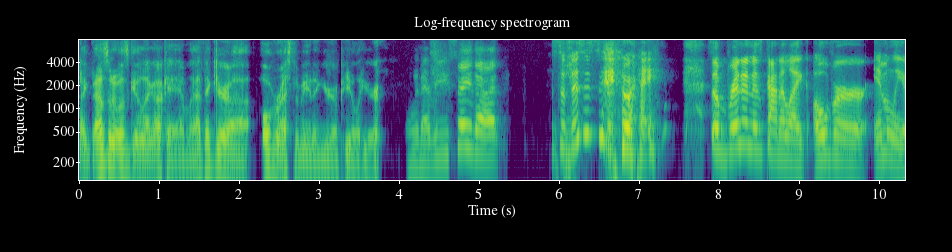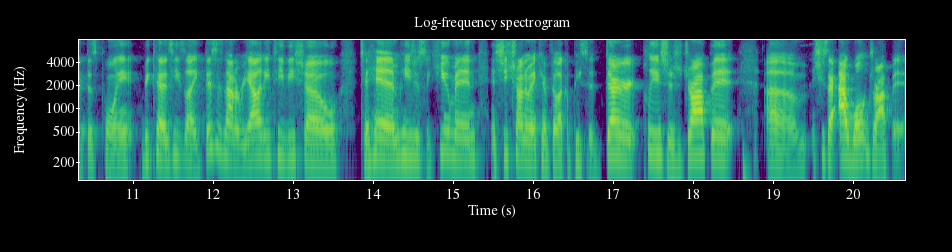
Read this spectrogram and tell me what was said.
like that's what it was. Good. Like, okay, Emily, I think you're uh, overestimating your appeal here. Whenever you say that, So this is right. So Brennan is kind of like over Emily at this point because he's like, this is not a reality TV show. To him, he's just a human, and she's trying to make him feel like a piece of dirt. Please just drop it. Um, she's like, I won't drop it.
